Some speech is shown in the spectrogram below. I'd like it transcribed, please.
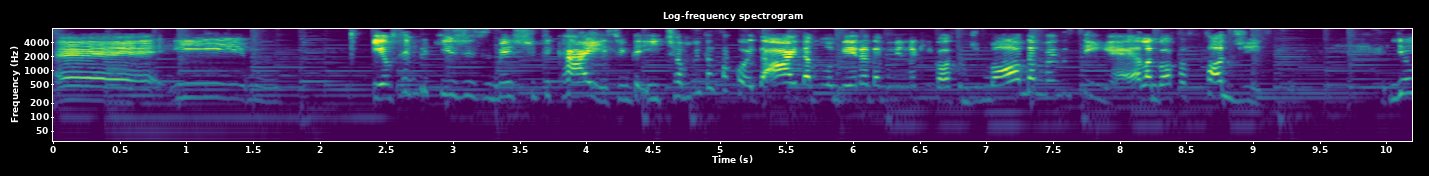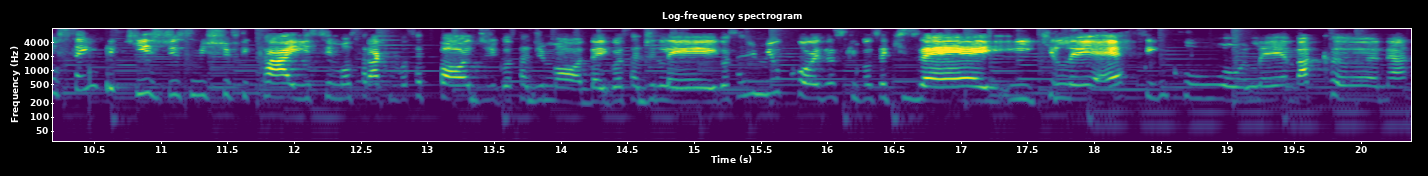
É, e, eu sempre quis desmistificar isso. E tinha muita essa coisa, ai, da blogueira, da menina que gosta de moda, mas assim, ela gosta só disso. E eu sempre quis desmistificar isso e mostrar que você pode gostar de moda e gostar de ler, e gostar de mil coisas que você quiser, e que ler é sim cool, ler é bacana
